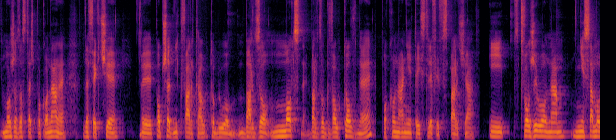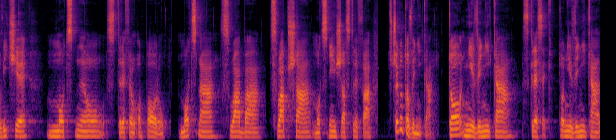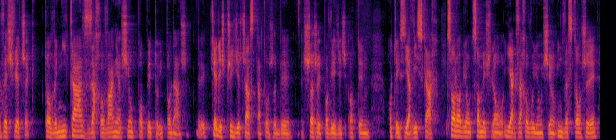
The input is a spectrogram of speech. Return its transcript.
może zostać pokonane. W efekcie y, poprzedni kwartał to było bardzo mocne, bardzo gwałtowne pokonanie tej strefy wsparcia i stworzyło nam niesamowicie mocną strefę oporu. Mocna, słaba, słabsza, mocniejsza strefa. Z czego to wynika? To nie wynika z kresek, to nie wynika ze świeczek, to wynika z zachowania się popytu i podaży. Kiedyś przyjdzie czas na to, żeby szerzej powiedzieć o tym, o tych zjawiskach, co robią, co myślą, jak zachowują się inwestorzy,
